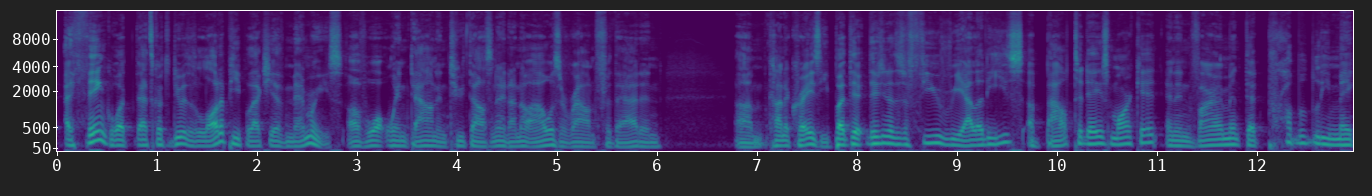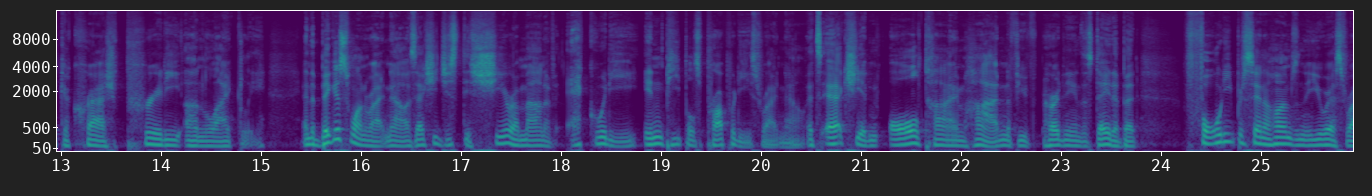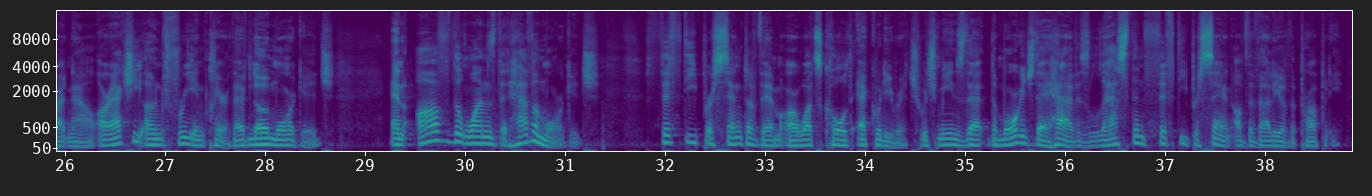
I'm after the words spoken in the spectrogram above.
I- think what that's got to do is a lot of people actually have memories of what went down in 2008. I know I was around for that and um, kind of crazy. But there, there's you know there's a few realities about today's market and environment that probably make a crash pretty unlikely. And the biggest one right now is actually just the sheer amount of equity in people's properties right now. It's actually at an all-time high. I don't know if you've heard any of this data, but 40% of homes in the US right now are actually owned free and clear. They have no mortgage. And of the ones that have a mortgage, 50% of them are what's called equity rich, which means that the mortgage they have is less than 50% of the value of the property.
